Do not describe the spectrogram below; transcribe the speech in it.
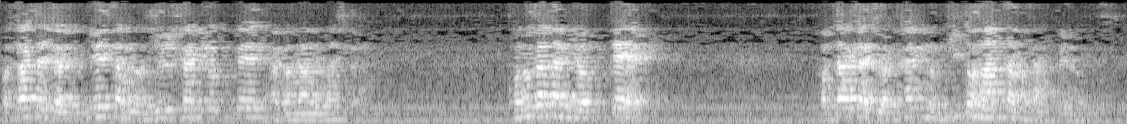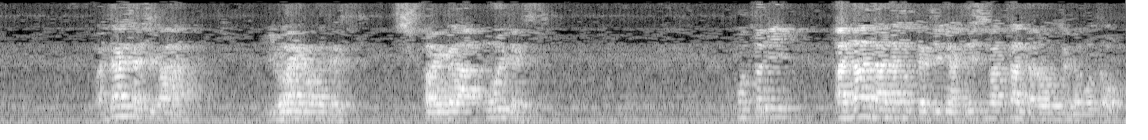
私たちはイエス様の十字架によってあがなわれましたこの方によって私たちは神の義となったのだというのです。私たちは弱いものです失敗が多いです本当にあなんであんなことやってしまったんだろうというようなことを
